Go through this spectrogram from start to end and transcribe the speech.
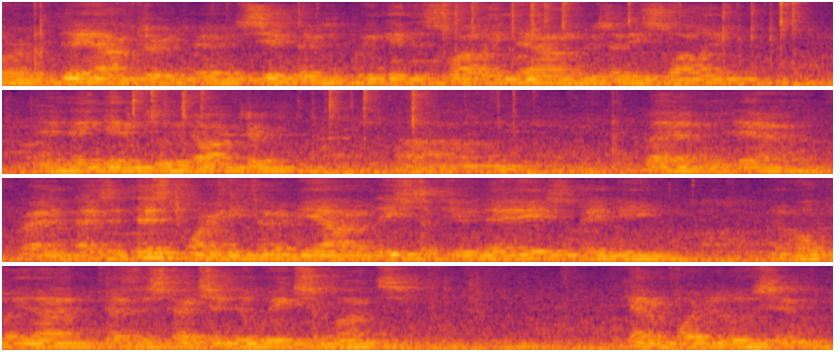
or the day after, uh, see if there's, we can get the swelling down, if there's any swelling, and then get him to a doctor. Um, but uh, right, as at this point, he's going to be out at least a few days, maybe, and hopefully not, doesn't stretch into weeks or months. Can't afford to lose him.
